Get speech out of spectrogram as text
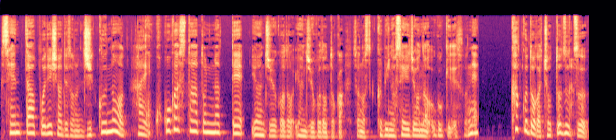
センターポジションでその軸の、はい、ここがスタートになって45度、45度とか、その首の正常な動きですよね。角度がちょっとずつ、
